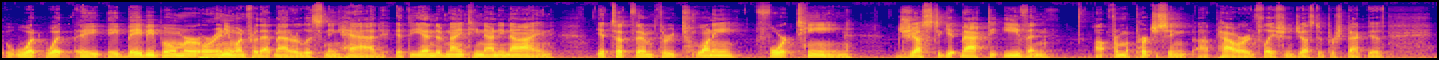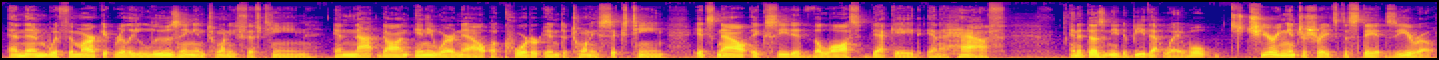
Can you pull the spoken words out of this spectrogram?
What what a, a baby boomer or anyone for that matter listening had at the end of 1999, it took them through 2014 just to get back to even uh, from a purchasing uh, power inflation adjusted perspective. And then with the market really losing in 2015 and not gone anywhere now a quarter into 2016, it's now exceeded the lost decade and a half. And it doesn't need to be that way. Well, cheering interest rates to stay at zero,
